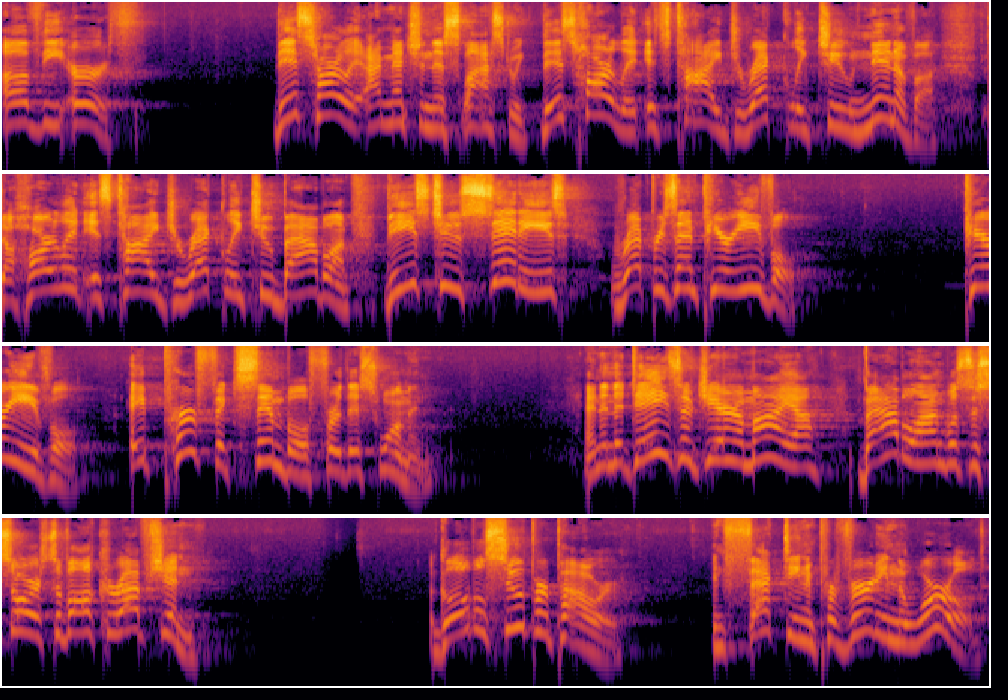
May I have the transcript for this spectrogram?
of the earth. This harlot, I mentioned this last week, this harlot is tied directly to Nineveh. The harlot is tied directly to Babylon. These two cities represent pure evil. Pure evil. A perfect symbol for this woman. And in the days of Jeremiah, Babylon was the source of all corruption, a global superpower, infecting and perverting the world.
